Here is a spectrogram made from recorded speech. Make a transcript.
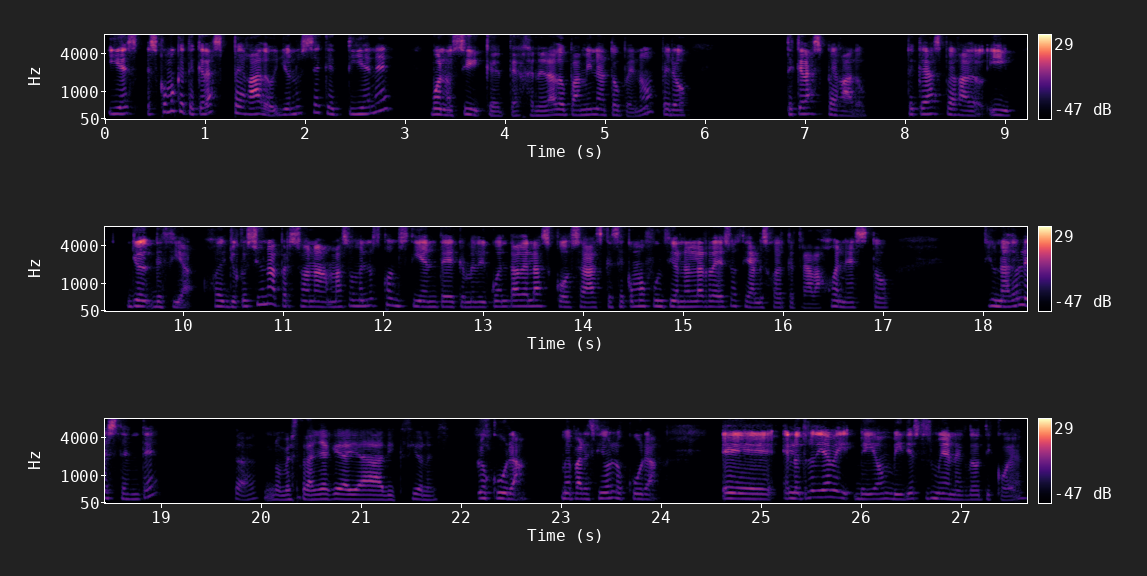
y es, es como que te quedas pegado. Yo no sé qué tiene. Bueno, sí, que te genera dopamina a tope, ¿no? Pero te quedas pegado, te quedas pegado. Y yo decía, joder, yo que soy una persona más o menos consciente, que me doy cuenta de las cosas, que sé cómo funcionan las redes sociales, joder, que trabajo en esto. Tío, un adolescente, Claro, no me extraña que haya adicciones. locura, me pareció locura. Eh, el otro día ve- veía un vídeo, esto es muy anecdótico, ¿eh?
